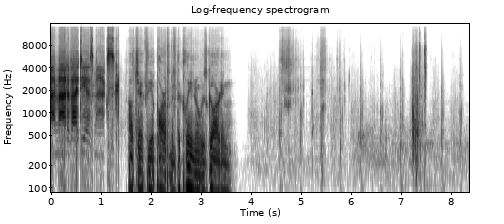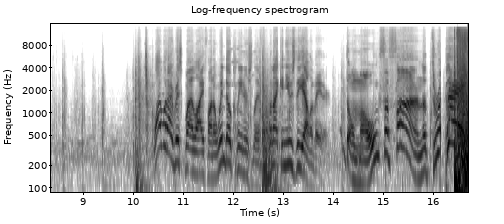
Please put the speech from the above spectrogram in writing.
I'm out of ideas, Max. I'll check the apartment the cleaner was guarding. Why would I risk my life on a window cleaner's lift when I can use the elevator? Don't know. For fun. The thrill. Hey!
